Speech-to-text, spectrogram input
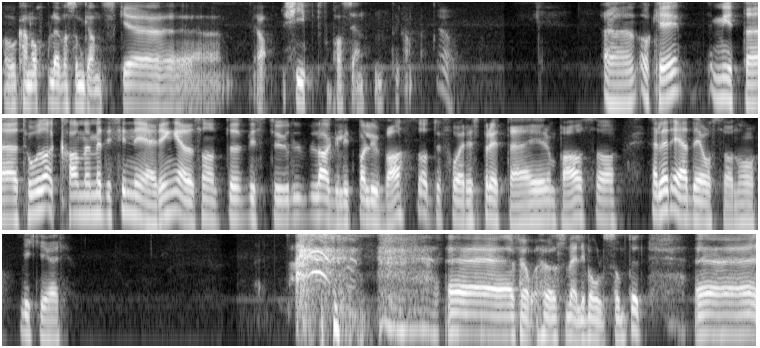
Og kan oppleves som ganske ja, kjipt for pasienten. Det kan. Ja. Eh, ok, myte to. da. Hva med medisinering? Er det sånn at eh, hvis du lager litt baluba, så at du får ei sprøyte i rumpa, så, eller er det også noe vi ikke gjør? Eh, det høres veldig voldsomt ut. Eh,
